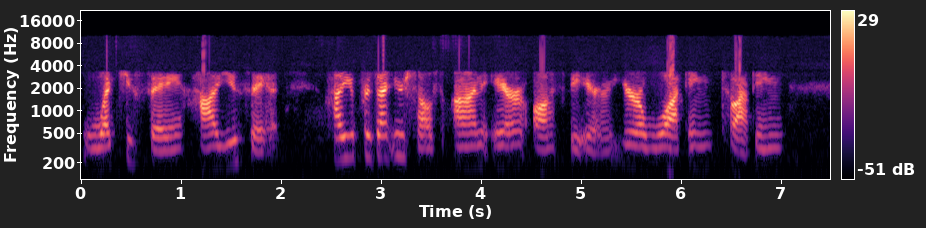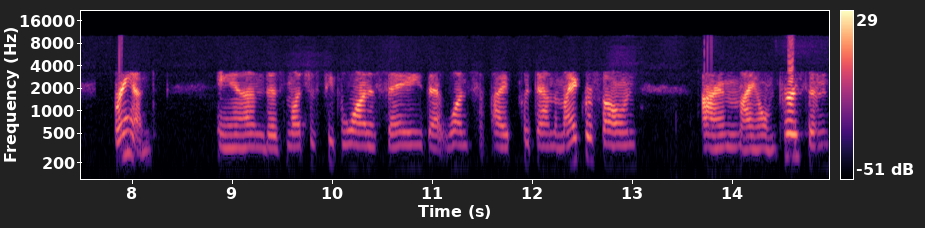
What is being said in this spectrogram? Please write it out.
what you say, how you say it, how you present yourself on air, off the air. You're a walking, talking brand. And as much as people want to say that once I put down the microphone, I'm my own person,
